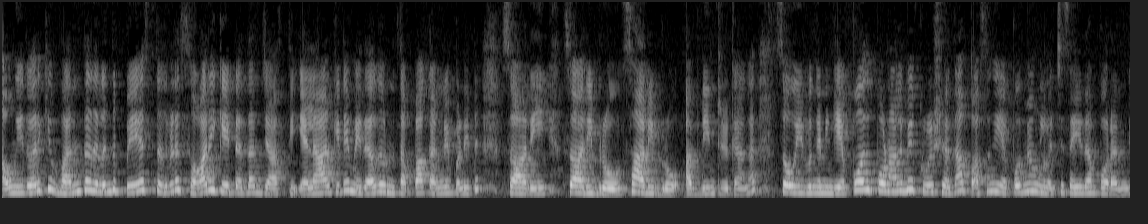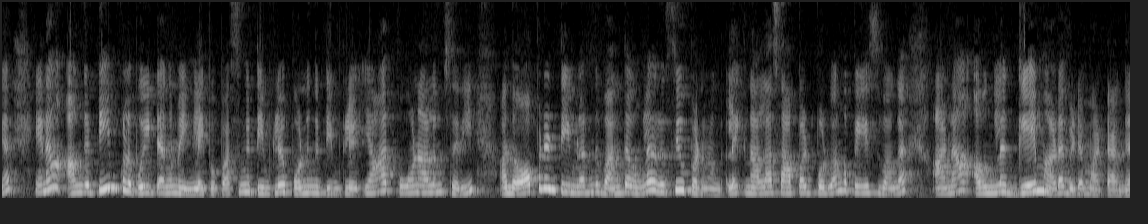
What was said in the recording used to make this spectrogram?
அவங்க இது வரைக்கும் வந்ததுலேருந்து பேசுனதை விட சாரி கேட்டது தான் ஜாஸ்தி. எல்லாருக்கிட்டையும் ஏதாவது ஒன்று தப்பாக கன்வே பண்ணிவிட்டு sorry sorry bro sorry bro அப்படின்ட்டு இருக்காங்க. ஸோ இவங்க நீங்கள் எப்போது போனாலுமே குரூஷியல் தான். பசங்க எப்போதுமே உங்களை வச்சு செய்ய தான் போகிறாங்க ஏன்னா அங்கே டீமுக்குள்ளே போயிட்டாங்கன்னு வைங்களேன். இப்போ பசங்க டீமுக்குள்ளேயோ பொண்ணுங்க டீமுக்குள்ளேயோ யார் போனாலும் சரி அந்த ஆப்போனன்ட் டீம்லேருந்து வந்தவங்கள ரிசீவ் பண்ணுவாங்க. லைக் நல்லா சாப்பாடு போடுவாங்க பேசுவாங்க. ஆனால் அவங்கள கேம் ஆட விட மாட்டாங்க.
